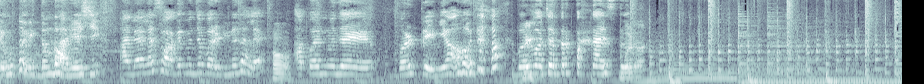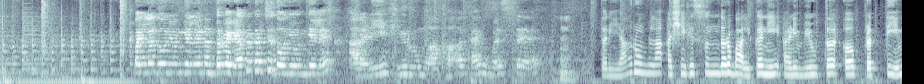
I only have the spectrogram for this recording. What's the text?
देऊ एकदम भारी अशी. आल्याला स्वागत म्हणजे बर्डीनं झालंय. हो. आपण म्हणजे बर्ड प्रेमी आहोत. बर्ड वॉचर तर पक्का असतो. पहिला दोन येऊन गेले नंतर वेगळ्या प्रकारचे दोन येऊन गेले. आणि ही रूम हा काय मस्त आहे. तर या रूमला अशी ही सुंदर बाल्कनी आणि व्ह्यू तर अप्रतिम.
